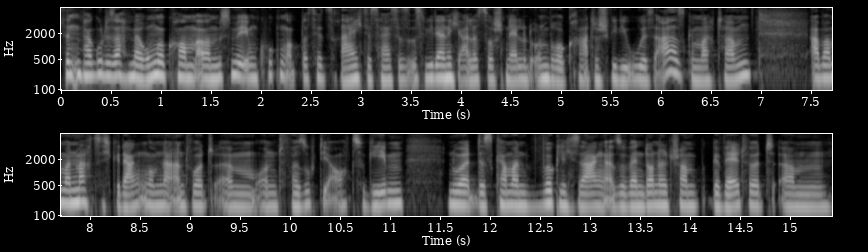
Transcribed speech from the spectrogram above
Sind ein paar gute Sachen bei rumgekommen, aber müssen wir eben gucken, ob das jetzt reicht. Das heißt, es ist wieder nicht alles so schnell und unbürokratisch, wie die USA das gemacht haben. Aber man macht sich Gedanken um eine Antwort ähm, und versucht die auch zu geben. Nur das kann man wirklich sagen. Also wenn Donald Trump gewählt wird, ähm,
